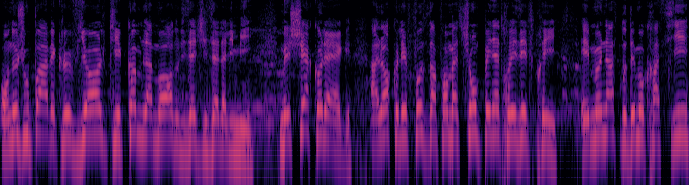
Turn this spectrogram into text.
On ne joue pas avec le viol qui est comme la mort, nous disait Gisèle Halimi. Mes chers collègues, alors que les fausses informations pénètrent les esprits et menacent nos démocraties,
